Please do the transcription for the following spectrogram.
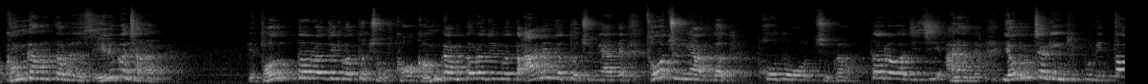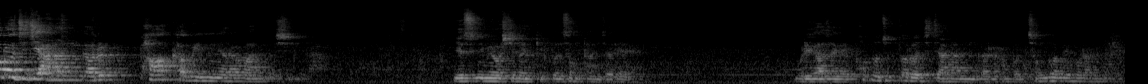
뭐 건강 떨어졌어요. 이런 건 잘 알아요. 돈 떨어진 것도 좋고 건강 떨어진 것도 아는 것도 중요한데 더 중요한 건 포도주가 떨어지지 않았는 영적인 기쁨이 떨어지지 않았는가를 파악하고 있느냐라고 하는 것입니다. 예수님이 오시는 기쁜 성탄절에 우리 가정에 포도주 떨어지지 않았는가를 한번 점검해 보라는 거예요.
